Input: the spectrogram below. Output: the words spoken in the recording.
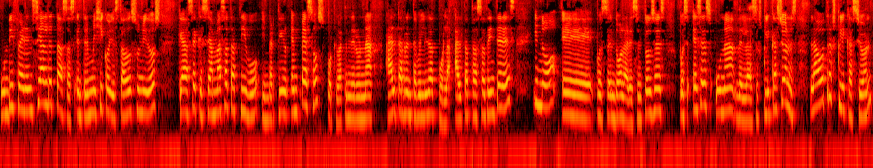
un diferencial de tasas entre México y Estados Unidos que hace que sea más atractivo invertir en pesos porque va a tener una alta rentabilidad por la alta tasa de interés y no eh, pues en dólares. Entonces, pues esa es una de las explicaciones. La otra explicación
